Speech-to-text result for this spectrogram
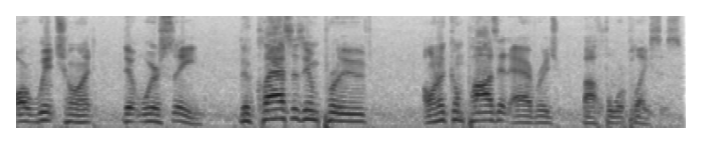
or witch hunt that we're seeing. The class has improved on a composite average by four places.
